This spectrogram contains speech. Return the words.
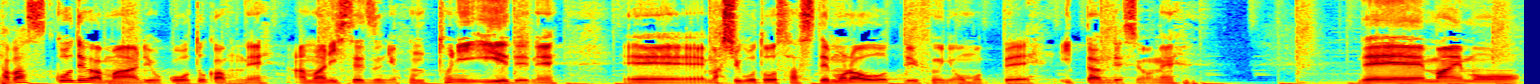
タバスコではまあ旅行とかもね、あまりせずに本当に家でね、えー、まあ仕事をさせてもらおうっていうふうに思って行ったんですよね。で、前も、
